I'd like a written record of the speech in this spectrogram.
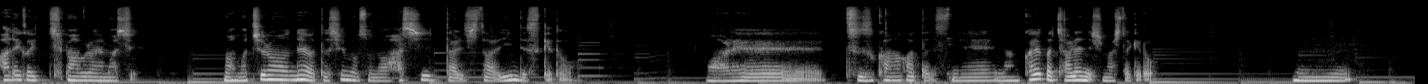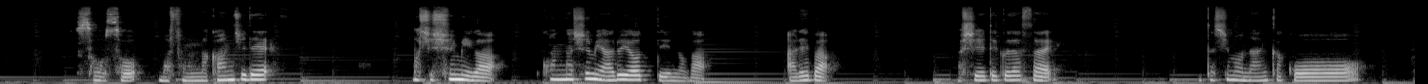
あれが一番羨ましい。まあもちろんね、私もその走ったりしたらいいんですけど、もうあれ、続かなかったですね。何回かチャレンジしましたけど。うん、そうそう。まあそんな感じで、もし趣味が、こんな趣味あるよっていうのがあれば、教えてください。私もなんかこう、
